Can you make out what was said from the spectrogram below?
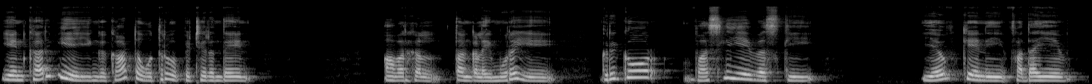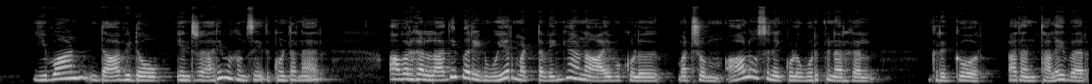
என் கருவியை இங்கு காட்ட உத்தரவு பெற்றிருந்தேன். அவர்கள் தங்களை முறையே Grigor Vasilievsky Yevgeny Fadeyev Ivan Davydov என்று அறிமுகம் செய்து கொண்டனர். அவர்கள் அதிபரின் உயர்மட்ட விஞ்ஞான ஆய்வுக்குழு மற்றும் ஆலோசனை குழு உறுப்பினர்கள். கிரிகோர் அதன் தலைவர்.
